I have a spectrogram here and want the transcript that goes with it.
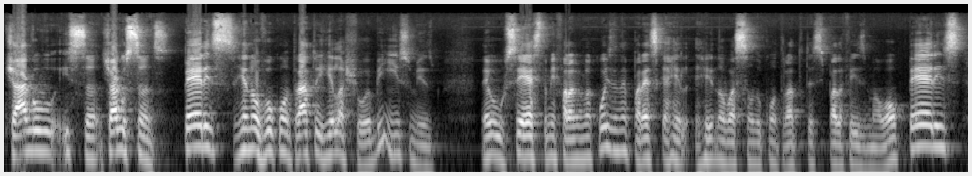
Thiago, e San, Thiago Santos. Pérez renovou o contrato e relaxou. É bem isso mesmo. É, o CS também fala a mesma coisa, né? Parece que a renovação do contrato antecipada fez mal ao Pérez.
